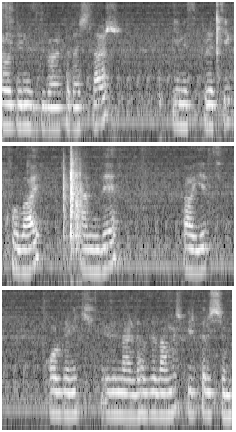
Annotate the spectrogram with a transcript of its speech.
gördüğünüz gibi arkadaşlar. Yemesi pratik, kolay. Hem de gayet organik ürünlerle hazırlanmış bir karışım.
